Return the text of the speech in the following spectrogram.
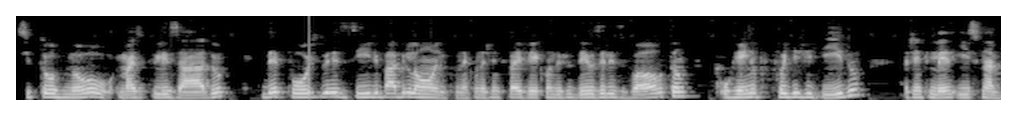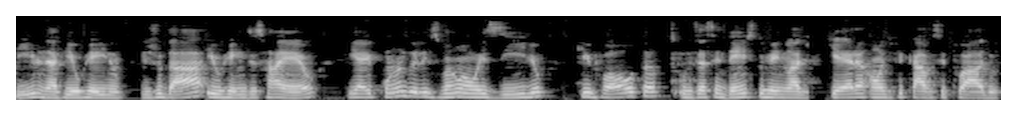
se tornou mais utilizado depois do exílio babilônico, né? Quando a gente vai ver quando os judeus eles voltam, o reino foi dividido. A gente lê isso na Bíblia, né? Havia o reino de Judá e o reino de Israel. E aí quando eles vão ao exílio, que volta os descendentes do reino lá de, que era onde ficava situado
